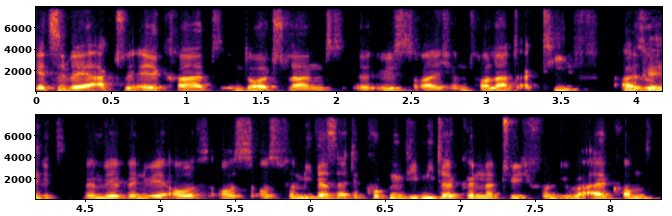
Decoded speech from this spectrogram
Jetzt sind wir ja aktuell gerade in Deutschland, äh, Österreich und Holland aktiv. Also okay. mit, wenn wir, wenn wir aus, aus, aus Vermieterseite gucken, die Mieter können natürlich von überall kommen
